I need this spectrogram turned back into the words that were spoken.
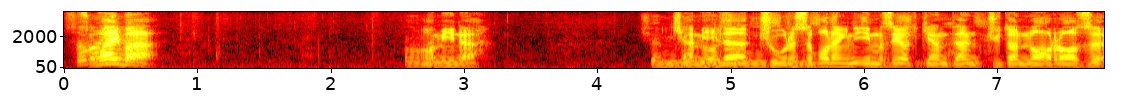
Suvayba! Amina. Jamila cho'risi bolangni emizayotgandan juda norozi.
